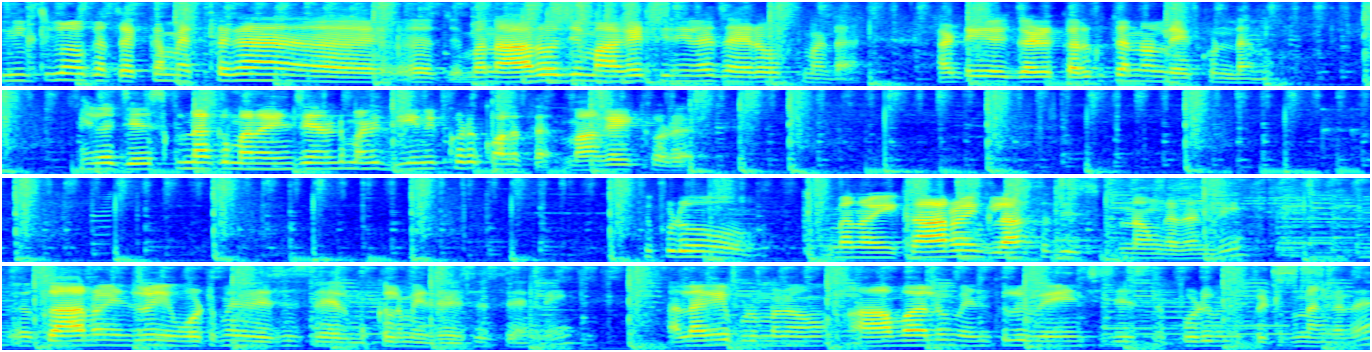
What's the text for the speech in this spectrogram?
పీల్చుకుని ఒక చెక్క మెత్తగా మన ఆ రోజు మాగా తినేలా తయారవుతుందన్నమాట. అంటే గ- కరుకుతనం లేకుండాను. ఇలా చేసుకున్నాక మనం ఏం చేయాలంటే మళ్ళీ దీనికి కూడా కొలత మాగాయి కూడా. ఇప్పుడు మనం ఈ కారం ఈ గ్లాస్తో తీసుకున్నాం కదండి. కారం ఇందులో ఈ ఊట మీద వేసేసేయాలి ముక్కల మీద వేసేసేయాలి. అలాగే ఇప్పుడు మనం ఆవాలు మెంతులు వేయించి చేసిన పొడి మీద పెట్టుకున్నాం కదా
